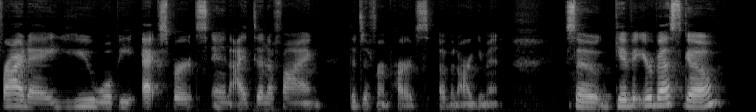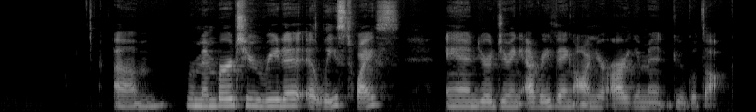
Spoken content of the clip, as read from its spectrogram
Friday you will be experts in identifying the different parts of an argument. So give it your best go. Um, remember to read it at least twice, and you're doing everything on your argument Google Doc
